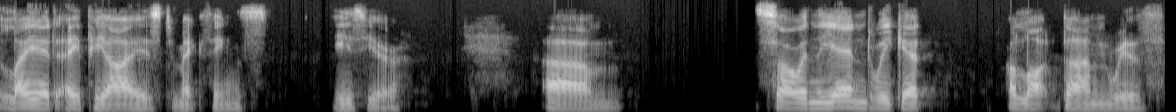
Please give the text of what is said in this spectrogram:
layered APIs to make things easier. Um, so in the end, we get a lot done with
